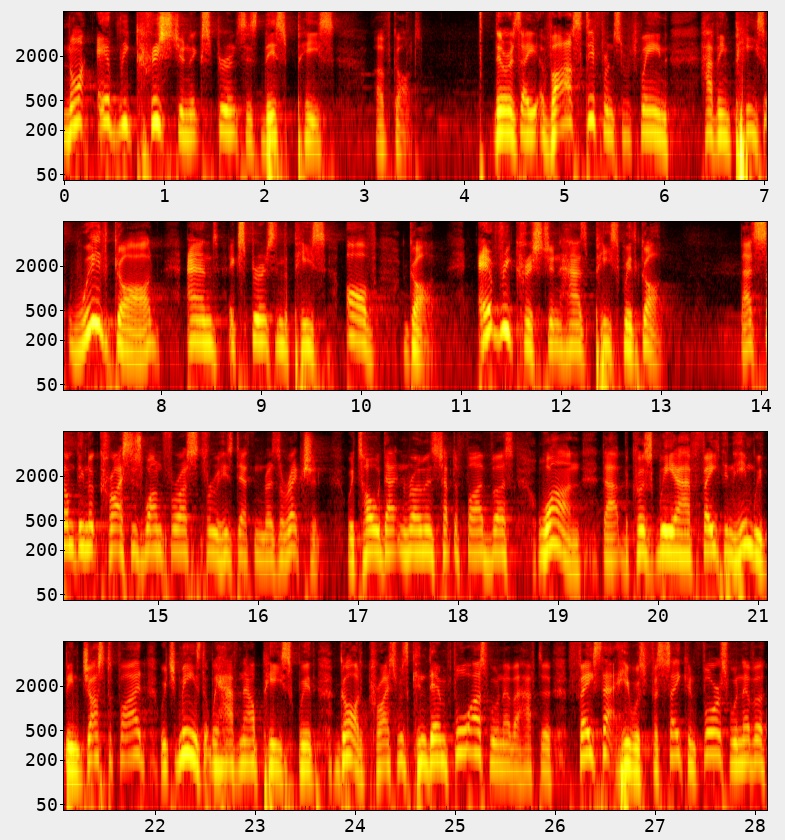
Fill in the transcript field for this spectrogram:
not every Christian experiences this peace of God. There is a vast difference between having peace with God and experiencing the peace of God. Every Christian has peace with God. That's something that Christ has won for us through his death and resurrection. We're told that in Romans chapter 5, verse 1, that because we have faith in him, we've been justified, which means that we have now peace with God. Christ was condemned for us. We'll never have to face that. He was forsaken for us. We'll never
